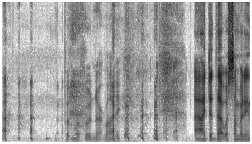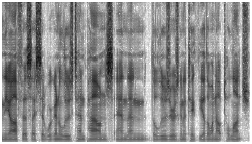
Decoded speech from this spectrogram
Put more food in our body. I did that with somebody in the office. I said, We're going to lose 10 pounds, and then the loser is going to take the other one out to lunch.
